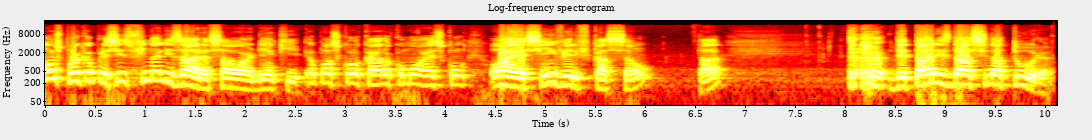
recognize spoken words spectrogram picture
Vamos supor que eu preciso finalizar essa ordem aqui. Eu posso colocar ela como OS com OS em verificação, tá? Detalhes da assinatura.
